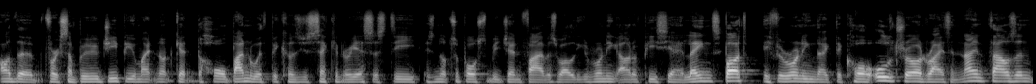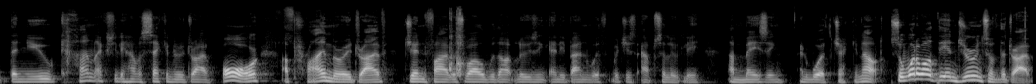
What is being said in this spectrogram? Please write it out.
other, for example, your GPU might not get the whole bandwidth because your secondary SSD is not supposed to be Gen 5 as well. You're running out of PCI lanes. But if you're running like the Core Ultra, or Ryzen 9000, then you can actually have a secondary drive or a primary drive, Gen 5 as well, without losing any bandwidth, which is absolutely amazing and worth checking out. So what about the endurance of the drive?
